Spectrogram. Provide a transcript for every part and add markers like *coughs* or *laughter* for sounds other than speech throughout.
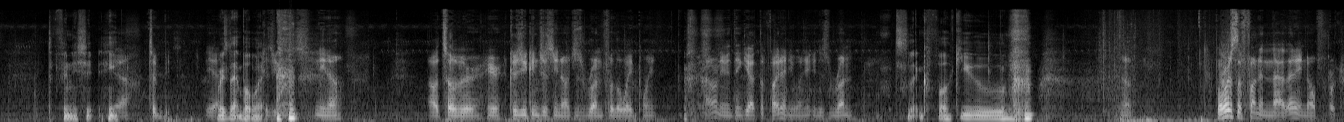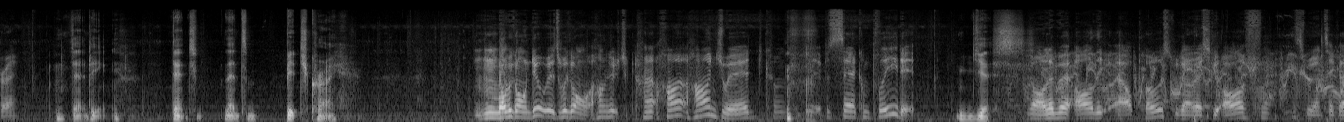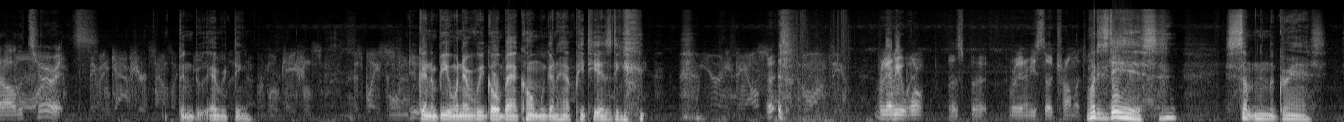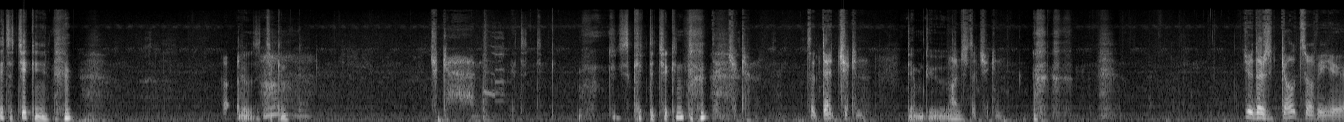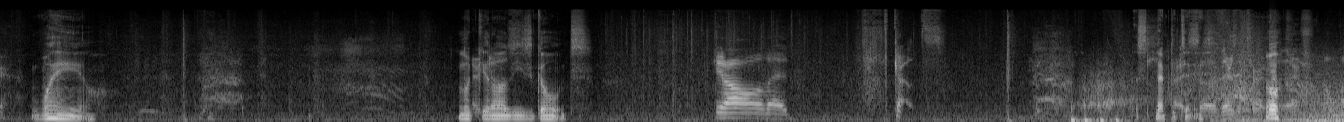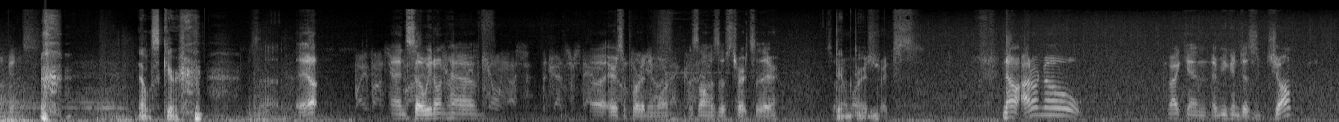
to finish it. Hey, Yeah, to be, yeah. where's that boat Because you just, you know, oh, it's over here. Because you can just, you know, just run for the waypoint. I, don't even think you have to fight anyone. You can just run. it's like, fuck you. *laughs* But where's the fun in that? That ain't no Far Cry. that ain't, that's, that's bitch cry. hmm What we're gonna do is we're gonna hundred hundred percent complete it. Yes. We're gonna liberate all the outposts. We're gonna rescue all friends. We're gonna take out all the turrets. They've been captured. Sounds like Gonna do everything. separate locations. This place is Gonna do it. Gonna be whenever we go back home, we're gonna have PTSD. We hear anything else, pass *laughs* it along to you. We're gonna be worthless, but we're gonna be so traumatized. what is this? *laughs* Something in the grass. It's a chicken. *laughs* it was a chicken. *gasps* Chicken. It's a chicken. You just kick the chicken? Dead chicken. It's a dead chicken. Damn dude. Punch the chicken. Dude, there's goats over here. Wow. Look There at it all these goats. Get all the goats. Slap the tits. so there's a turret Oh. there. Oh my goodness. *laughs* that was scary. *laughs* Yep. And so we don't have, killing us. The jets are standing Uh, air support anymore, as long as those turrets are there. So Damn, no more dude. airstrikes. Now I don't know if I can, if you can just jump,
